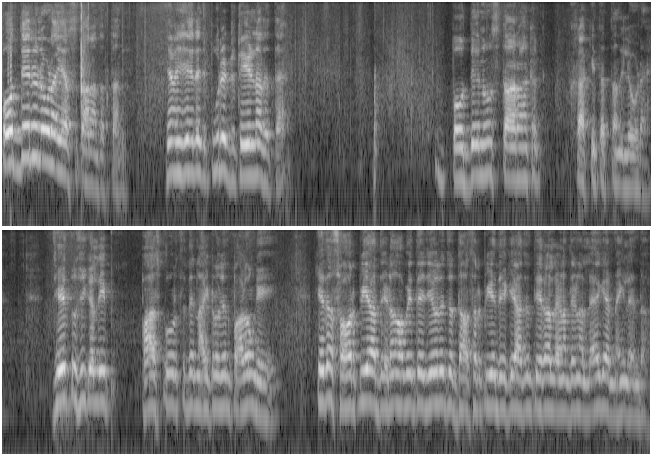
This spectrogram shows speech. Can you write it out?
ਪੌਦੇ ਨੂੰ ਲੋੜ ਹੈ ਯਾਰ 17 ਤੱਤਾਂ ਦੀ। ਜਿਵੇਂ ਇਹਦੇ ਚ ਪੂਰੇ ਡਿਟੇਲ ਨਾਲ ਦਿੱਤਾ ਹੈ। ਪੌਦੇ ਨੂੰ 17 ਕ ਖੁਰਾਕੀ ਤੱਤਾਂ ਦੀ ਲੋੜ ਹੈ। ਜੇ ਤੁਸੀਂ ਇਕੱਲੀ ਫਾਸਫੋਰਸ ਤੇ ਨਾਈਟ੍ਰੋਜਨ ਪਾਲੋਗੇ ਕਿ ਇਹਦਾ 100 ਰੁਪਿਆ ਦੇਣਾ ਹੋਵੇ ਤੇ ਜੇ ਉਹਦੇ ਚ 10 ਰੁਪਏ ਦੇ ਕੇ ਆਦਮ ਤੇਰਾ ਲੈਣਾ ਦੇਣਾ ਲੈ ਗਿਆ, ਨਹੀਂ ਲੈਂਦਾ।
